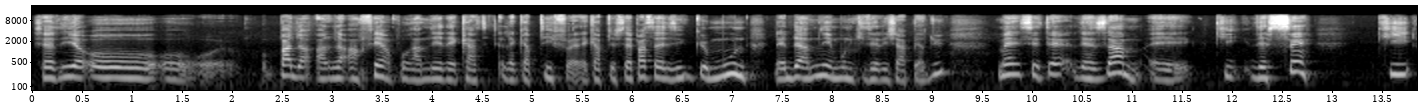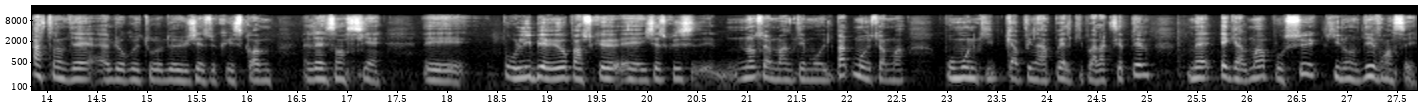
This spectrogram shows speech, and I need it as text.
c'est-à-dire au, pas dans l'enfer pour amener les, les captifs. Les captifs, c'est pas dire que moun, les damnés, les qui étaient déjà perdus, mais c'était des âmes, qui, des saints qui attendaient le retour de Jésus-Christ comme les anciens. Et pour libérer parce que Jésus-Christ non seulement était mort, il pas mort seulement pour les gens qui viennent après, qui peuvent l'accepter, mais également pour ceux qui l'ont dévancé,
